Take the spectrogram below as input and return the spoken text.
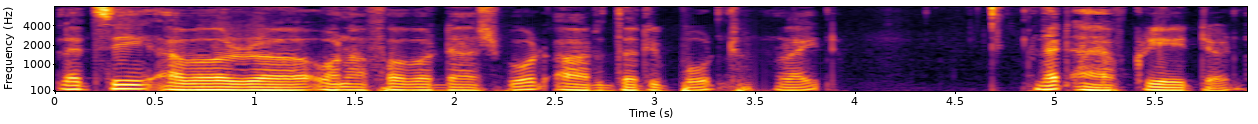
let's see our uh, one of our dashboard or the report, right, that I have created.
